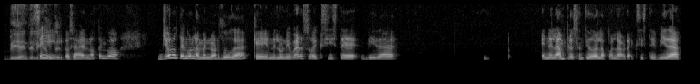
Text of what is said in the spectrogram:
vida inteligente. Sí, o sea, no tengo, yo no tengo la menor duda que en el universo existe vida en el amplio sentido de la palabra. Existe vida,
